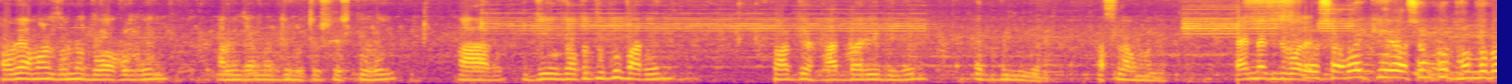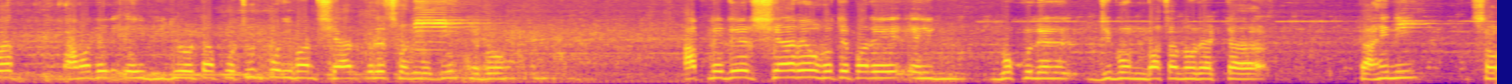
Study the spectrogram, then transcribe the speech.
সবাই আমার জন্য দোয়া করবেন আমি যেন দ্রুত সুস্থ হই। আর যে যতটুকু পারেন সাহায্যের হাত বাড়িয়ে দিবেন একদিন দিবেন। আসসালামু আলাইকুম। সবাইকে অসংখ্য ধন্যবাদ। আমাদের এই ভিডিওটা প্রচুর পরিমাণ শেয়ার করে ছড়িয়ে দিন এবং আপনাদের শেয়ারেও হতে পারে এই বকুলের জীবন বাঁচানোর একটা কাহিনী। সো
